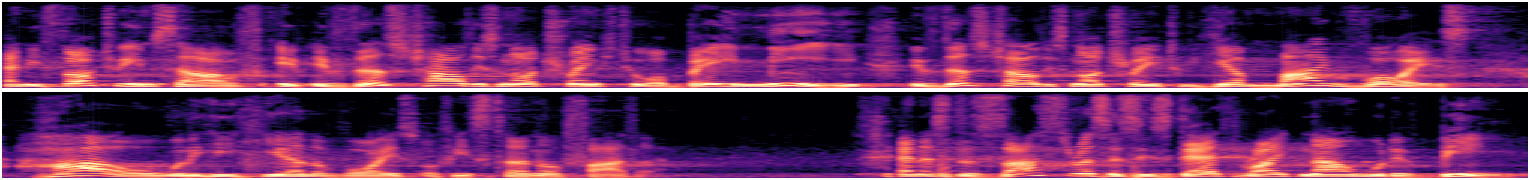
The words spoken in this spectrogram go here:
And he thought to himself, if, if this child is not trained to obey me, if this child is not trained to hear my voice, how will he hear the voice of his eternal Father? And as disastrous as his death right now would have been,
